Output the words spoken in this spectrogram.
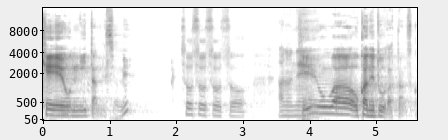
軽音にいたんですよね？そうそうそうそう。あのね。軽音はお金どうだったんですか？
